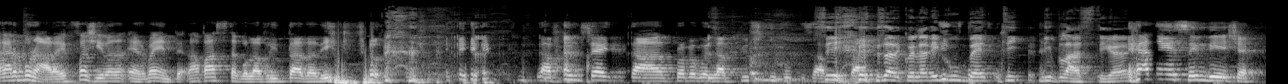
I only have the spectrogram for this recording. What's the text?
la carbonara che facevano era veramente la pasta con la frittata dentro. la pancetta, proprio quella più schifosa. Sì, esatto, quella dei cubetti di plastica. E eh. adesso invece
